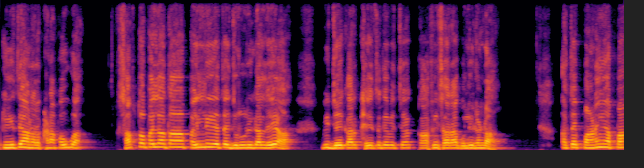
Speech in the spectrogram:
ਕੀ ਧਿਆਨ ਰੱਖਣਾ ਪਊਗਾ? ਸਭ ਤੋਂ ਪਹਿਲਾਂ ਤਾਂ ਪਹਿਲੀ ਅਤੇ ਜ਼ਰੂਰੀ ਗੱਲ ਇਹ ਆ ਵੀ ਜੇਕਰ ਖੇਤ ਦੇ ਵਿੱਚ ਕਾਫੀ ਸਾਰਾ ਗੁੱਲੀ ਡੰਡਾ ਅਤੇ ਪਾਣੀ ਆਪਾਂ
